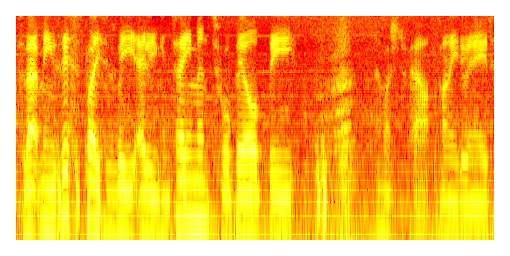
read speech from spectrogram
So that means this place is we alien containment. We'll build the. How much money do we need?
